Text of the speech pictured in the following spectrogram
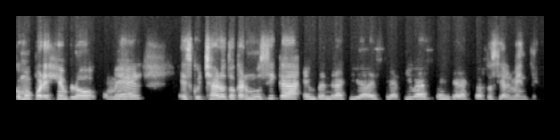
como por ejemplo comer, escuchar o tocar música, emprender actividades creativas o interactuar socialmente.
